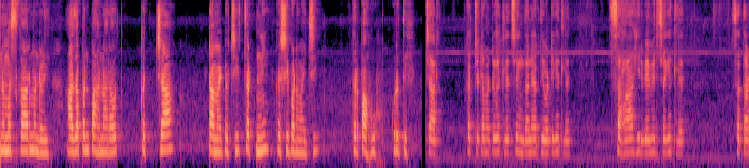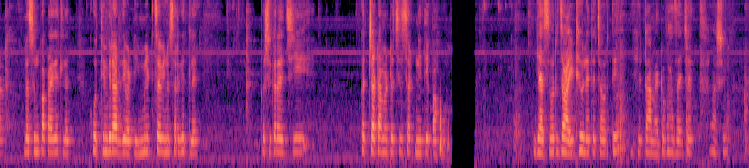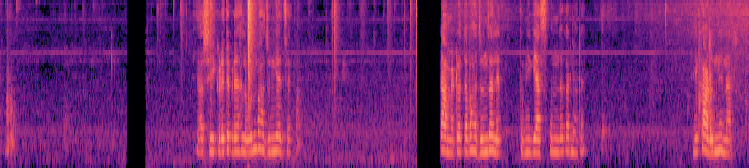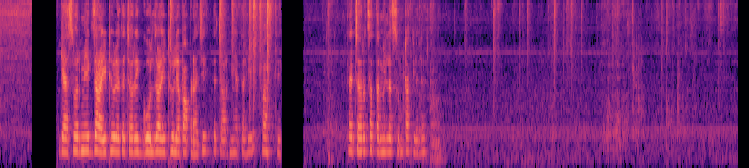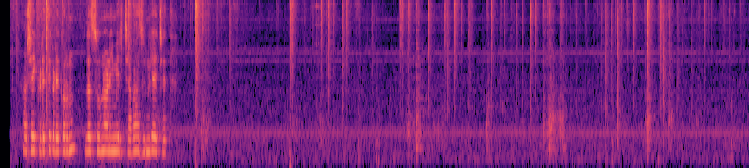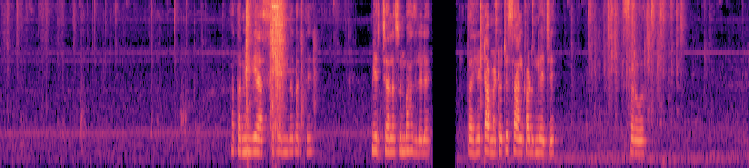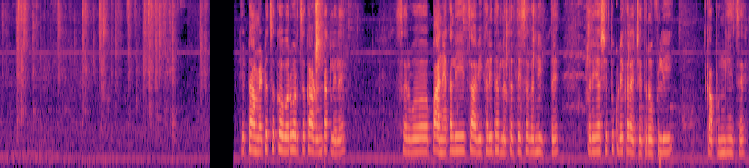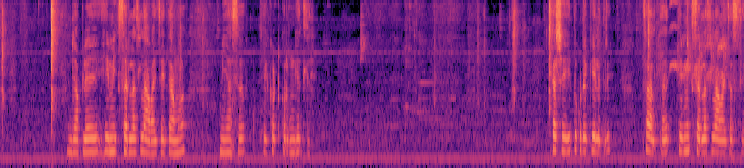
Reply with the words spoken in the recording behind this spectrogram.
नमस्कार मंडळी आज आपण पाहणार आहोत कच्च्या टामॅटोची चटणी कशी बनवायची? तर पाहू कृती. चार कच्चे टोमॅटो घेतलेत शेंगदाणे अर्धी वाटी घेतलेत सहा हिरव्या मिरच्या घेतल्यात सात आठ लसूण पाकळ्या घेतल्यात कोथिंबीर अर्धी वाटी मीठ चवीनुसार घेतले कशी करायची? कच्च्या टोमॅटोची चटणी ते पाहू. गॅसवर जाळी ठेवले त्याच्यावरती हे टामॅटो भाजायचे आहेत असे. हे असे इकडे तिकडे हलवून भाजून घ्यायचं आहे टामॅटो आता भाजून झालेत. तर मी गॅस बंद करणार आहे. हे काढून घेणार. गॅसवर मी एक जाळी ठेवली त्याच्यावर एक गोल जाळी ठेवली आहे पापडाची. त्याच्यावर मी आता हे भाजते. त्याच्यावरच आता मी लसूण टाकलेलं आहे. असे इकडे तिकडे करून लसूण आणि मिरच्या भाजून घ्यायच्यात. आता मी गॅस बंद करते. मिरच्या लसूण भाजलेल्या आहेत. आता हे टामॅटोचे साल काढून घ्यायचे. सर्व. हे टामॅटोचं कवरवरचं काढून टाकलेलं आहे. सर्व पाण्याखाली चावीखाली धरलं तर ते सगळं निघतं आहे तर हे असे तुकडे करायचे आहेत. रफली कापून घ्यायचं आहे म्हणजे आपले हे मिक्सरलाच लावायचं आहे त्यामुळं मी असं हे कट करून घेतले कसेही तुकडे केले तरी चालत आहेत ते मिक्सरलाच लावायचं असते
